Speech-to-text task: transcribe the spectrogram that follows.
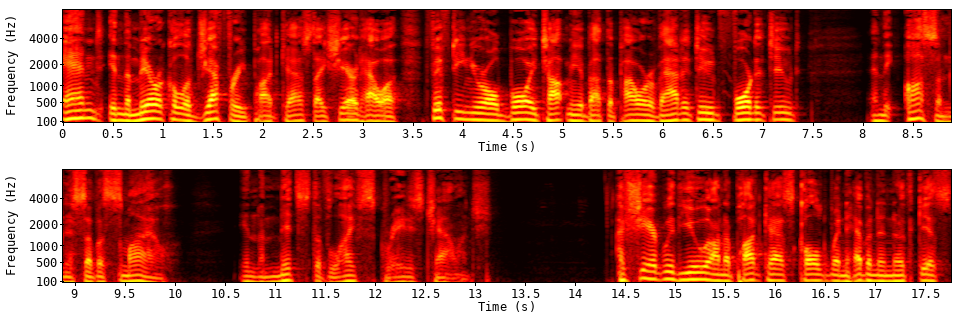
And in the Miracle of Jeffrey podcast, I shared how a 15 year old boy taught me about the power of attitude, fortitude, and the awesomeness of a smile in the midst of life's greatest challenge. I've shared with you on a podcast called When Heaven and Earth Kiss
